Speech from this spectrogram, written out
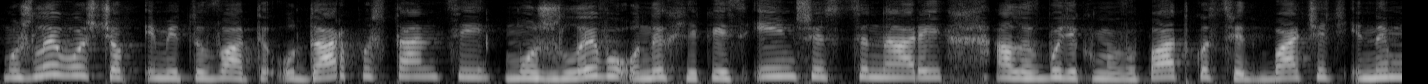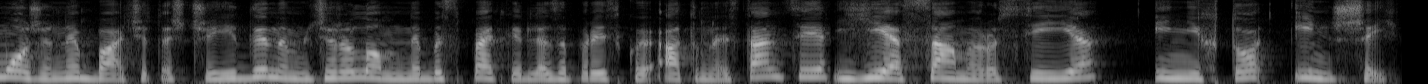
Можливо, щоб імітувати удар по станції, можливо, у них якийсь інший сценарій, але в будь-якому випадку світ бачить і не може не бачити, що єдиним джерелом небезпеки для Запорізької атомної станції є саме Росія. І ніхто інший.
